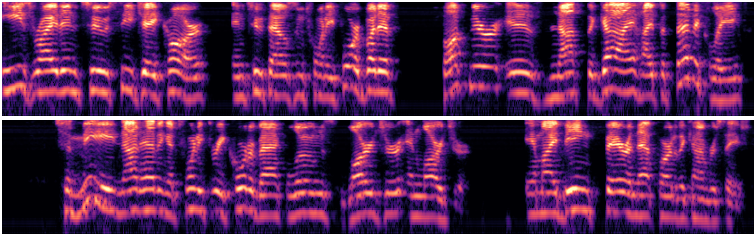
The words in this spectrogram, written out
ease right into CJ Carr in 2024. But if Buchner is not the guy, hypothetically, to me, not having a 23 quarterback looms larger and larger. Am I being fair in that part of the conversation?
